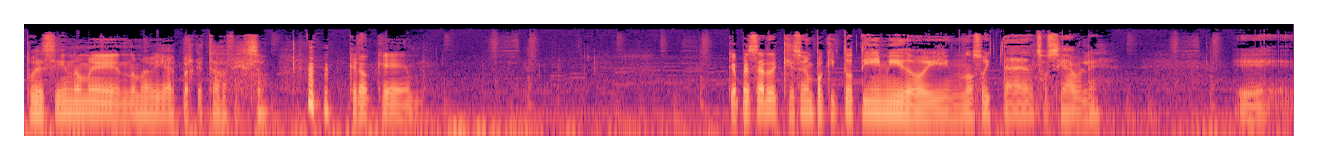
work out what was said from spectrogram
Pues sí, no me, no me había percatado de eso. Creo que que a pesar de que soy un poquito tímido y no soy tan sociable, eh,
